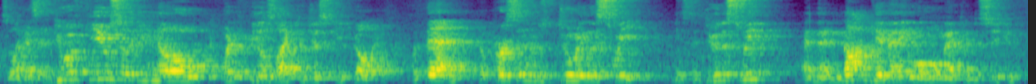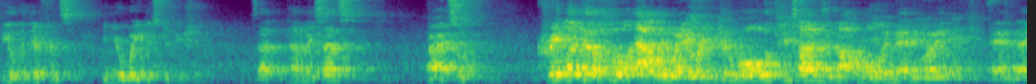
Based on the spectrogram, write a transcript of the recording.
So like I said, do a few so that you know what it feels like to just keep going. But then, the person who's doing the sweep needs to do the sweep and then not give any more momentum just so you can feel the difference in your weight distribution. Does that kind of make sense? All right, so create like a little alleyway where you can roll a few times and not roll into uh,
